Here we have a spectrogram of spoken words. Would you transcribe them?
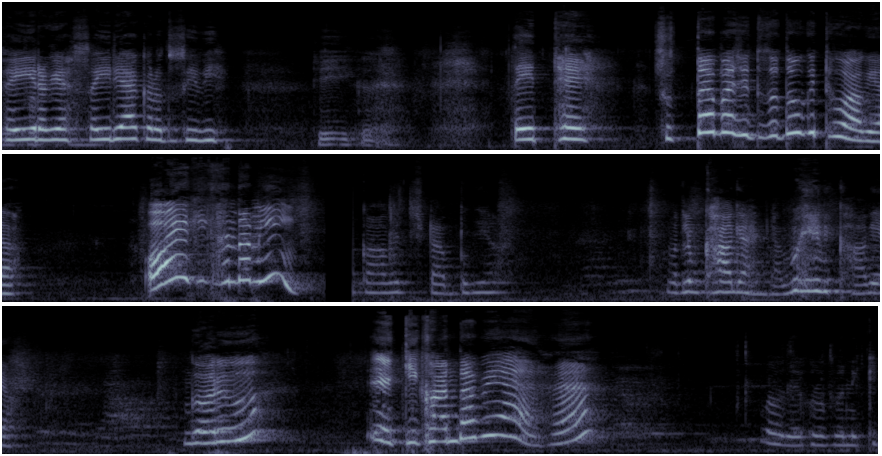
ਸਹੀ ਰਹਿ ਸਹੀ ਰਿਹਾ ਕਰੋ ਤੁਸੀਂ ਵੀ। ਠੀਕ ਹੈ ਤੇ ਇੱਥੇ ਸੁੱਤਾ ਪਿਆ ਸੀ ਤੂੰ ਤੂੰ ਕਿੱਥੋਂ ਆ ਗਿਆ? ਓਏ ਕੀ ਖਾਂਦਾ ਮੀ ਕਾਗਜ਼ ਚ ਟੱਪ ਗਿਆ। ਮਤਲਬ ਖਾ ਗਿਆ ਡੱਬ ਗਿਆ ਖਾ ਗਿਆ। ਗਰੂ ਇਹ ਕੀ ਖਾਂਦਾ ਪਿਆ ਹੈ ਉਹ ਦੇਖ ਲਓ ਪਤਾ ਕਿ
